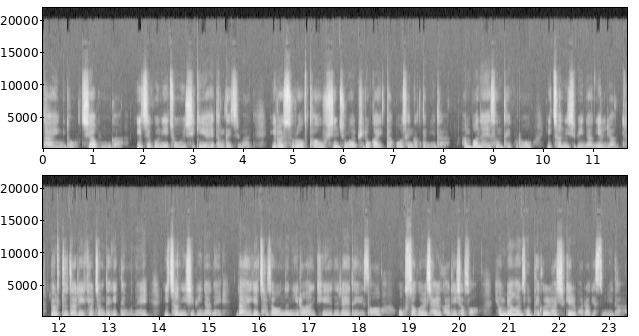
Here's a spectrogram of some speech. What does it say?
다행히도 취업운과 이직운이 좋은 시기에 해당되지만 이럴수록 더욱 신중할 필요가 있다고 생각됩니다. 한 번의 선택으로 2022년 1년 12달이 결정되기 때문에 2022년에 나에게 찾아오는 이러한 기회들에 대해서 옥석을 잘 가리셔서 현명한 선택을 하시길 바라겠습니다.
